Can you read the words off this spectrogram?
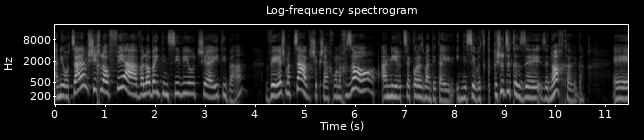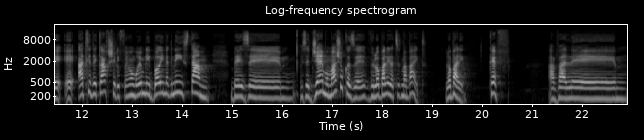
אני רוצה להמשיך להופיע, אבל לא באינטנסיביות שהייתי בה, ויש מצב שכשאנחנו נחזור, אני ארצה כל הזמן את האינטנסיביות, פשוט זה כזה, זה נוח כרגע. אה, אה, עד כדי כך שלפעמים אומרים לי, בואי נגני סתם באיזה ג'ם או משהו כזה, ולא בא לי לצאת מהבית. לא בא לי. כיף. אבל אה,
